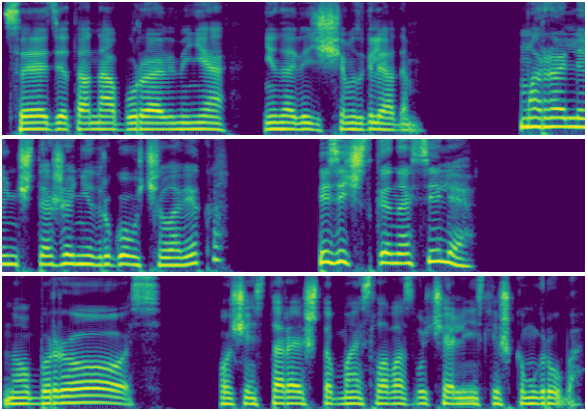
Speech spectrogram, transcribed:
Цедит она, буравя меня ненавидящим взглядом. «Моральное уничтожение другого человека? Физическое насилие?» «Ну брось!» Очень стараюсь, чтобы мои слова звучали не слишком грубо.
